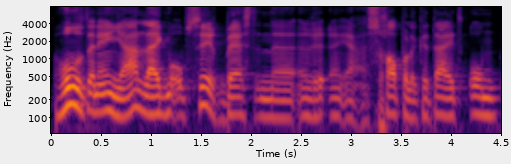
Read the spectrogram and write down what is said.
101 jaar lijkt me op zich best een, eh, een- ja, een schappelijke tijd om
